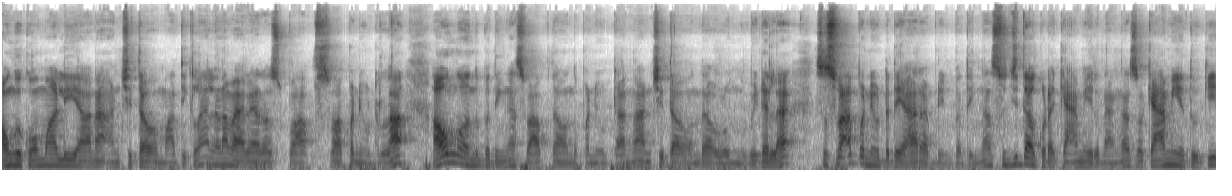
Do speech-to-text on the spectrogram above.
அவங்க கோமாளியான அன்ஷிதாவை மாற்றிக்கலாம் இல்லைனா வேறு யாராவது ஸ்வாப் ஸ்வாப் பண்ணி விட்டுறலாம். அவங்க வந்து பார்த்திங்கன்னா ஸ்வாப் தான் வந்து பண்ணி விட்டாங்க. அன்ஷிதாவை வந்து அவங்க விடலை. ஸோ ஸ்வாப் பண்ணி விட்டது யார் அப்படின்னு பார்த்தீங்கன்னா சுஜிதா கூட கேமி இருந்தாங்க. ஸோ கேமியை தூக்கி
